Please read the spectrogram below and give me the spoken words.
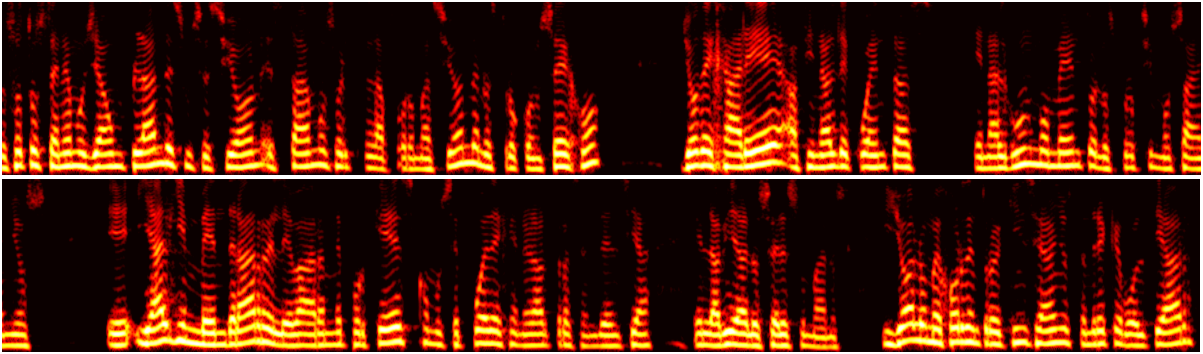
Nosotros tenemos ya un plan de sucesión, estamos ahorita en la formación de nuestro consejo. Yo dejaré, a final de cuentas, en algún momento en los próximos años, eh, y alguien vendrá a relevarme porque es como se puede generar trascendencia en la vida de los seres humanos. Y yo a lo mejor dentro de 15 años tendré que voltear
